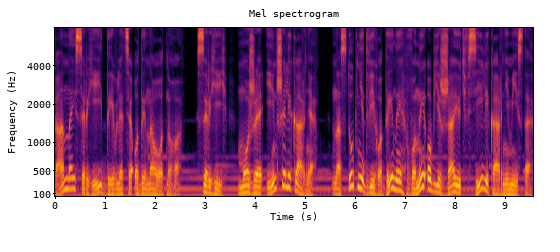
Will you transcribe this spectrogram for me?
Ганна і Сергій дивляться один на одного. Сергій, може, інша лікарня? Наступні дві години вони об'їжджають всі лікарні міста.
